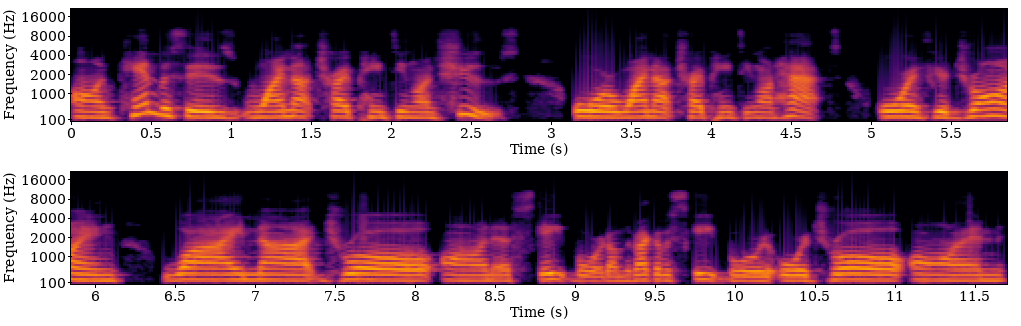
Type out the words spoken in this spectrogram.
on canvases, why not try painting on shoes? Or why not try painting on hats? Or if you're drawing, why not draw on a skateboard, on the back of a skateboard, or draw on,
